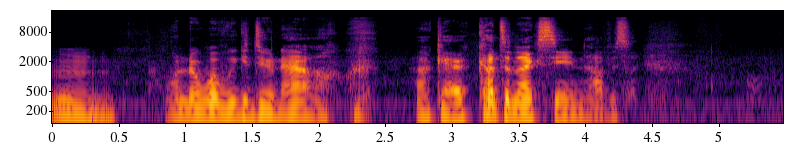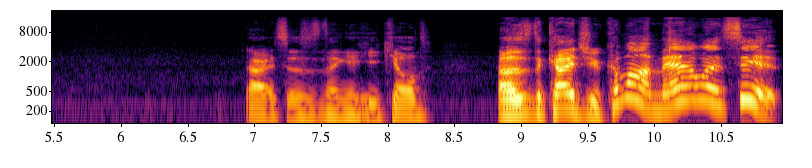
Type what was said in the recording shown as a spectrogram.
Hmm. I wonder what we could do now. okay, cut to the next scene, obviously. Alright, so this is the thing he killed. Oh, this is the kaiju. Come on, man. I want to see it.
